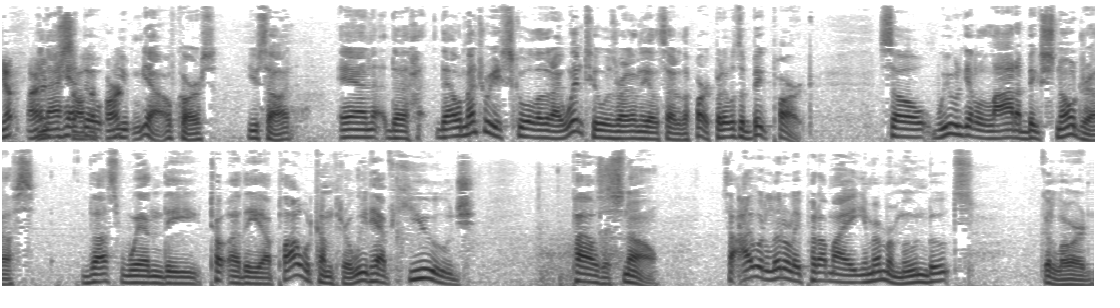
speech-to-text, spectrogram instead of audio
Yep, I, and I saw had the to. part. you- yeah, of course, you saw it. And the the elementary school that I went to was right on the other side of the park, but it was a big park, so we would get a lot of big snowdrifts. Thus, when the to- uh, the uh, plow would come through, we'd have huge piles of snow. So I would literally put on my you remember moon boots? Good lord.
